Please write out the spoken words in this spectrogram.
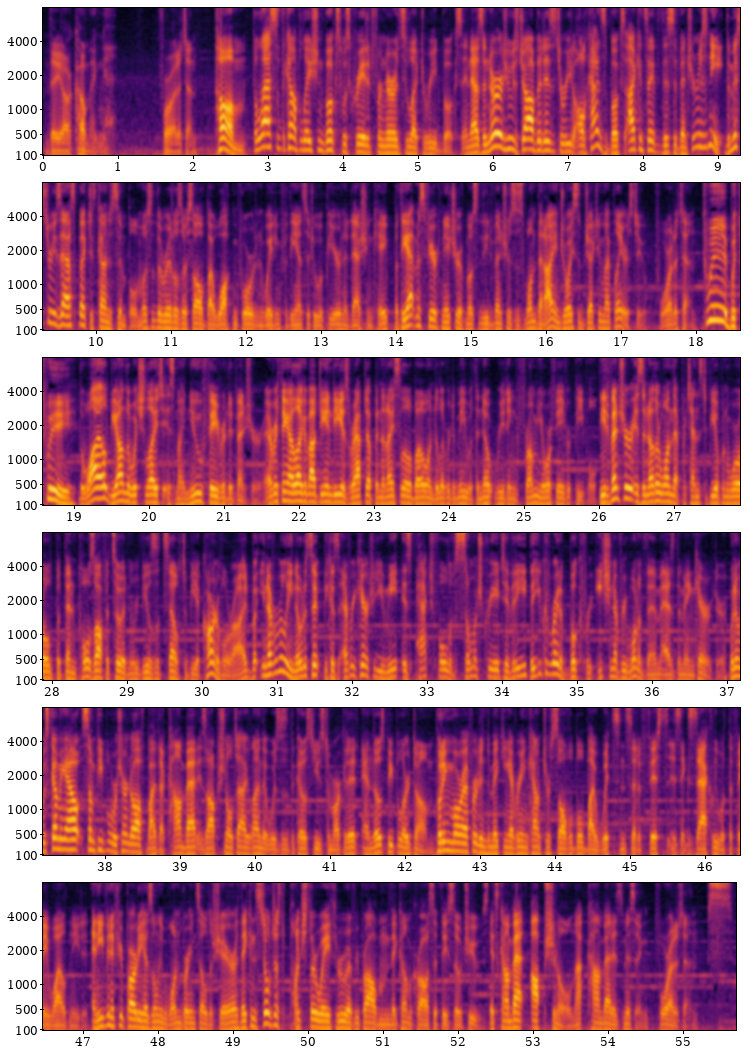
They are coming. 4 out of 10. Hum. The last of the compilation books was created for nerds who like to read books, and as a nerd whose job it is to read all kinds of books, I can say that this adventure is neat. The mysteries aspect is kind of simple. Most of the riddles are solved by walking forward and waiting for the answer to appear in a dashing cape, but the atmospheric nature of most of the adventures is one that I enjoy subjecting my players to. 4 out of 10. Twee but twee. The Wild Beyond the Witchlight is my new favorite adventure. Everything I like about D&D is wrapped up in a nice little bow and delivered to me with a note reading from your favorite people. The adventure is another one that pretends to be open world, but then pulls off its hood and reveals itself to be a carnival ride, but you never really notice it because every character you meet is packed full of so much creativity that you could write a book for each and every one of them as the main character. When it was coming out, some people were turned off by the combat is optional tagline that Wizards of the Coast used to market it, and those people are dumb. Putting more effort into making every encounter solvable by wits instead of fists is exactly what the Feywild needed. And even if your party has only one brain cell to share, they can still just punch their way through every problem they come across if they so choose. It's combat optional, not combat is missing. 4 out of 10. Psst.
